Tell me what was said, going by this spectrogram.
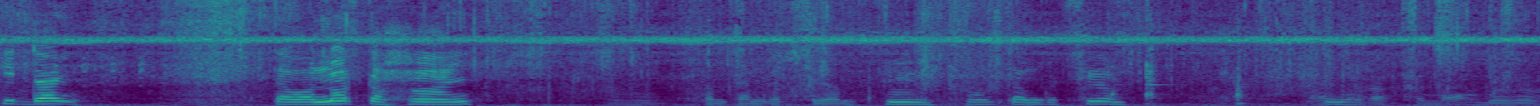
คิดได้ แต่ว่าน็อตก็หายความจำกับเสื่อม อืมความจำก็เชื่อม สมองเบลอ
